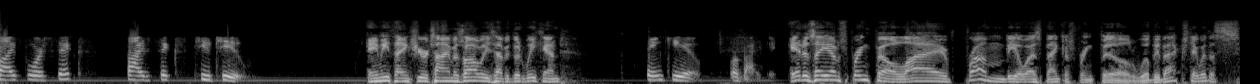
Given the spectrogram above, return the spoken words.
546 5622. Amy, thanks for your time as always. Have a good weekend. Thank you. Bye bye. It is AM Springfield live from BOS Bank of Springfield. We'll be back. Stay with us.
